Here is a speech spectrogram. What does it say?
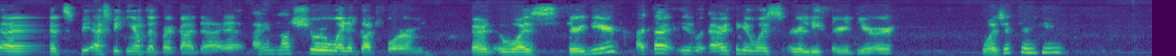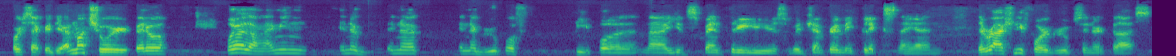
uh, uh, speaking of that Mercada, I'm not sure when it got formed. It was third year. I thought it, I think it was early third year. Was it third year or second year? I'm not sure. Pero wala lang. I mean, in a in a in a group of people na you'd spend three years with, syempre may cliques na yan. There were actually four groups in our class.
